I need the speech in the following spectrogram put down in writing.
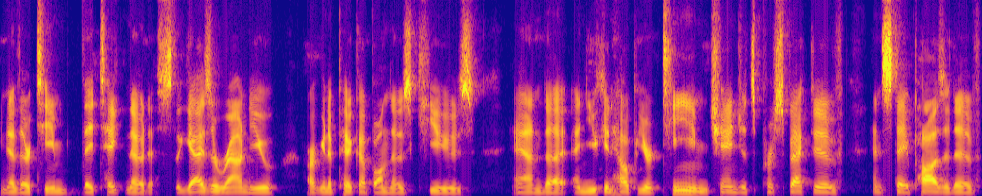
you know their team they take notice. The guys around you are going to pick up on those cues, and uh, and you can help your team change its perspective and stay positive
